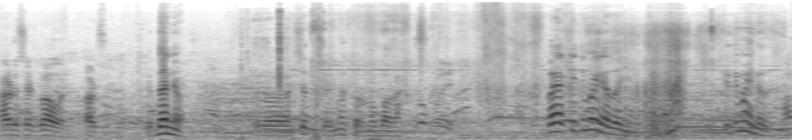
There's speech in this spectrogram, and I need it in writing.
अडुसष्ट बावन्न. अडुसष्ट. धन्यवाद. तर अं, शेतकरी मित्रांनो बघा. बया किती महिन्याचा येईल किती महिन्याचा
